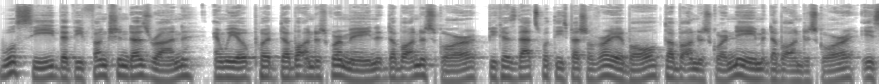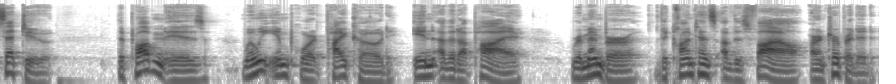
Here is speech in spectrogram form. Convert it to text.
we'll see that the function does run and we output double underscore main double underscore because that's what the special variable double underscore name double underscore is set to. The problem is when we import pycode in other.py, remember the contents of this file are interpreted.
